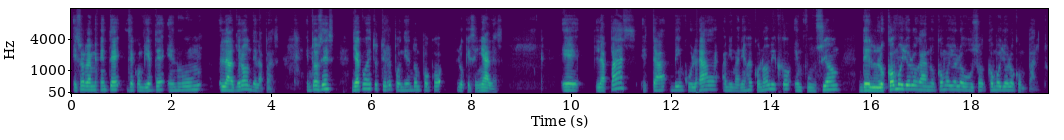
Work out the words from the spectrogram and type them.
Eso realmente se convierte en un ladrón de la paz. Entonces, ya con esto estoy respondiendo un poco lo que señalas. Eh, la paz está vinculada a mi manejo económico en función de lo, cómo yo lo gano, cómo yo lo uso, cómo yo lo comparto.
